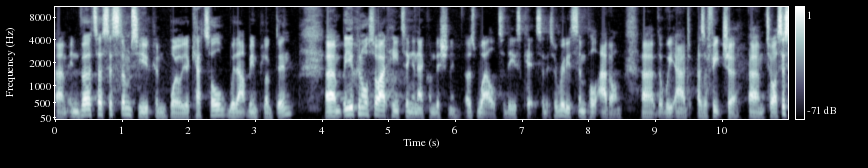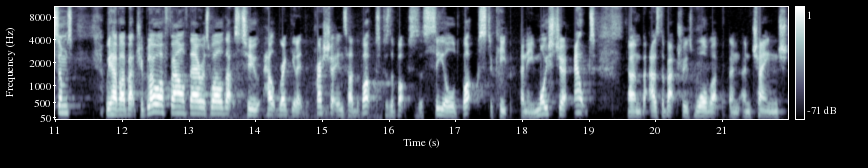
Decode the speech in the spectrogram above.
um, inverter system so you can boil your kettle without being plugged in. Um, but you can also add heating and air conditioning as well to these kits. And it's a really simple add-on uh, that we add as a feature um, to our systems. We have our battery blow-off valve there as well. That's to help regulate the pressure inside the box because the box is a sealed box to keep any moisture out. Um, but as the batteries warm up and, and, change,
